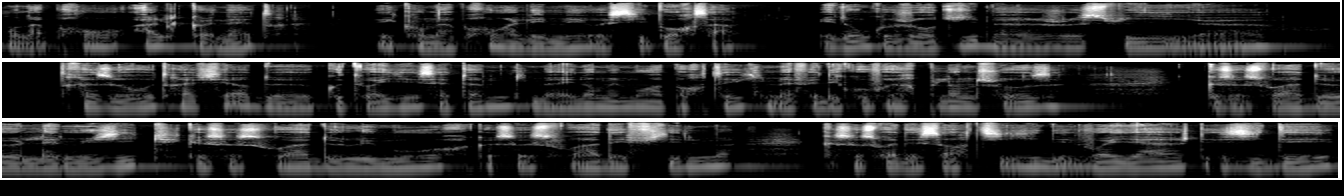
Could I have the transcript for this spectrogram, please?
qu'on apprend à le connaître, et qu'on apprend à l'aimer aussi pour ça. Et donc aujourd'hui, bah, je suis euh, très heureux, très fier de côtoyer cet homme qui m'a énormément apporté, qui m'a fait découvrir plein de choses, que ce soit de la musique, que ce soit de l'humour, que ce soit des films, que ce soit des sorties, des voyages, des idées,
